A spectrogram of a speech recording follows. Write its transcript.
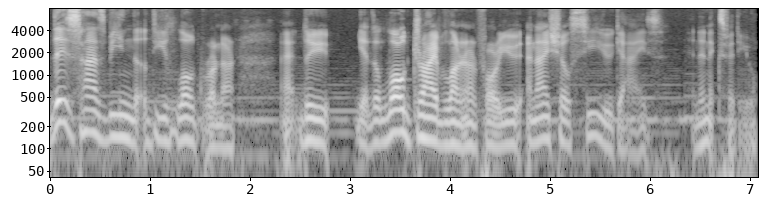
This has been the log runner. Uh, the, yeah, the log drive runner for you. And I shall see you guys in the next video.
